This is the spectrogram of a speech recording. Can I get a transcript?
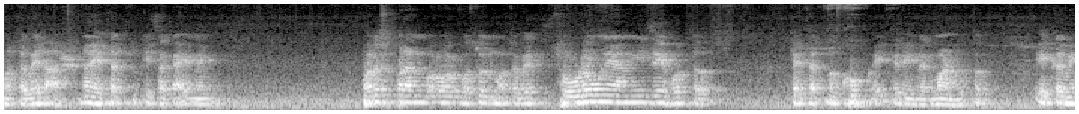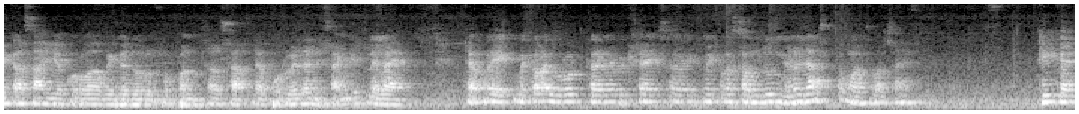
मतभेद असणं ह्याच्यात चुकीचं काही नाही. परस्परांबरोबर बसून मतभेद सोडवणे आणि जे होतं त्याच्यातनं खूप काहीतरी निर्माण होतं. एकमेका सहाय्य करूवा वेगधोर सुपंथ असं आपल्या पूर्वजांनी सांगितलेलं आहे. त्यामुळे एकमेकाला विरोध करण्यापेक्षा एक एकमेकाला समजून घेणं जास्त महत्वाचं आहे. ठीक आहे.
